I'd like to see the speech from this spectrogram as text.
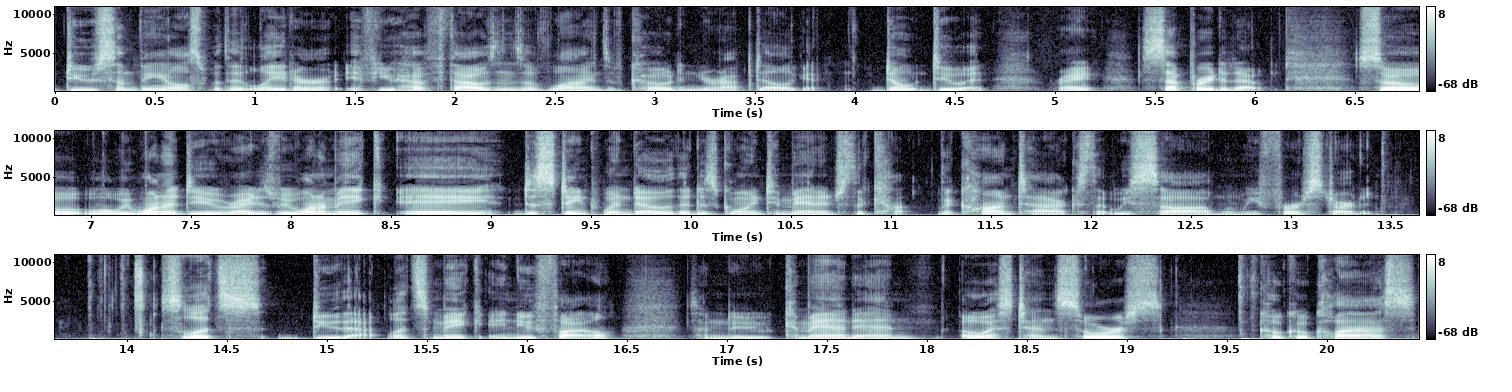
do something else with it later if you have thousands of lines of code in your app delegate. Don't do it, right? Separate it out. So what we want to do, right, is we want to make a distinct window that is going to manage the, co the contacts that we saw when we first started. So let's do that. Let's make a new file. So I'm going to do Command N, OS X source, Cocoa class.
